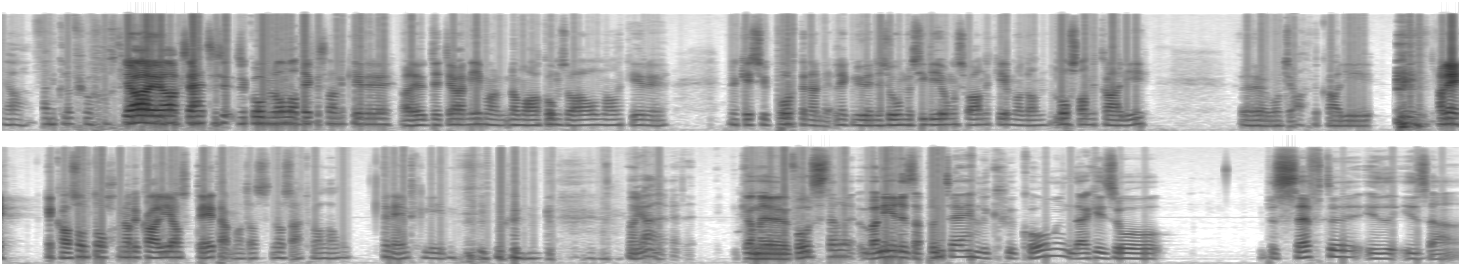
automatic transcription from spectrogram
ja, fanclub geworden. Ja, ja, ik zeg het, ze, ze komen allemaal dikwijls een keer... allee, dit jaar niet, maar normaal komen ze wel allemaal een keer, een keer supporten. En like, nu in de zomer zie je die jongens wel een keer, maar dan los van de KLJ. want ja, de KLJ... allee, ik ga soms nog naar de KLJ als ik tijd heb, maar dat is, dat is echt wel al een eind geleden. maar ja, ik kan me voorstellen, wanneer is dat punt eigenlijk gekomen dat je zo besefte, is, is dat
